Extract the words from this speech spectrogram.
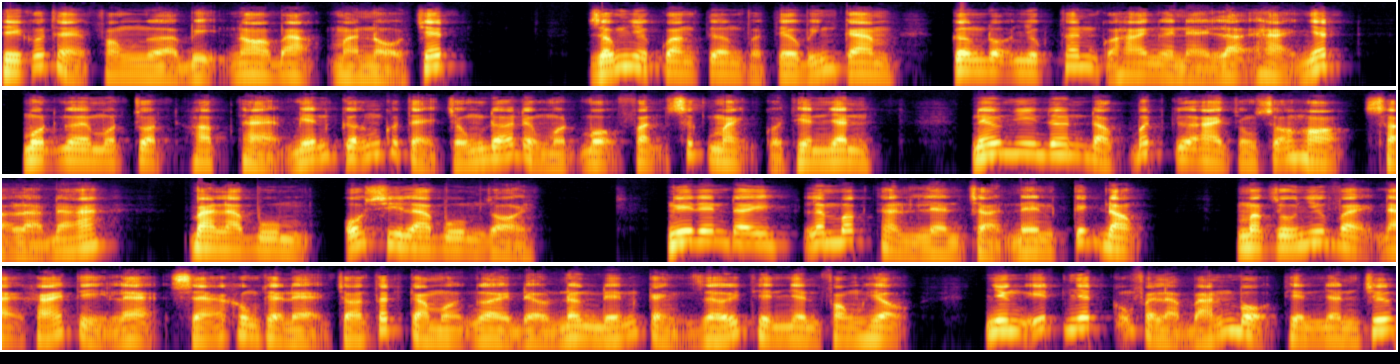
thì có thể phòng ngừa bị no bạo mà nổ chết. Giống như Quang Tương và Tiêu Bính Cam, cường độ nhục thân của hai người này lợi hại nhất. Một người một chuột hợp thể miễn cưỡng có thể chống đỡ được một bộ phận sức mạnh của thiên nhân. Nếu như đơn độc bất cứ ai trong số họ, sợ là đã Balabum, bùm rồi. Nghĩ đến đây, Lâm Bắc Thần liền trở nên kích động. Mặc dù như vậy, đại khái tỷ lệ sẽ không thể để cho tất cả mọi người đều nâng đến cảnh giới thiên nhân phong hiệu, nhưng ít nhất cũng phải là bán bộ thiên nhân chứ.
